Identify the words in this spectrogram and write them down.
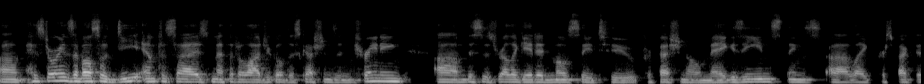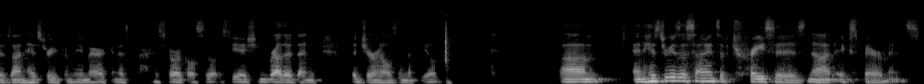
Um, historians have also de-emphasized methodological discussions and training. Um, this is relegated mostly to professional magazines, things uh, like Perspectives on History from the American Historical Association, rather than the journals in the field. Um, and history is a science of traces, not experiments.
